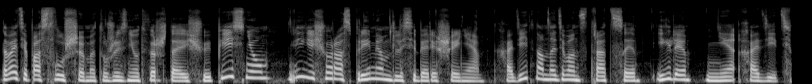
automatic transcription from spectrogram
Давайте послушаем эту жизнеутверждающую песню и еще раз примем для себя решение, ходить нам на демонстрации или не ходить.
